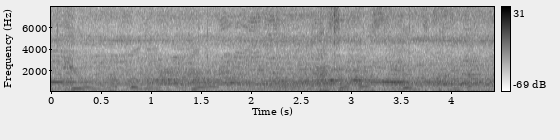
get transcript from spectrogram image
820キロ、配送からしてるんです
